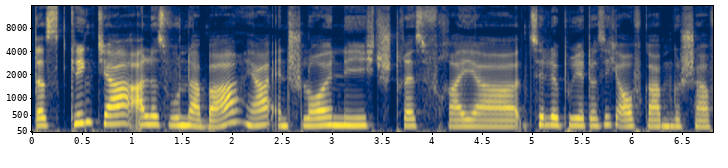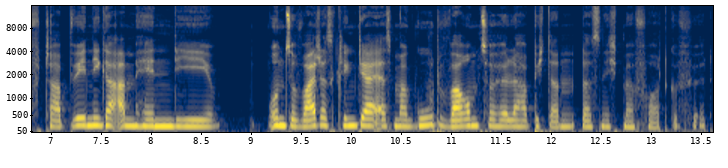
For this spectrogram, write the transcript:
das klingt ja alles wunderbar, ja, entschleunigt, stressfreier, zelebriert, dass ich Aufgaben geschafft habe, weniger am Handy und so weiter. Das klingt ja erstmal gut. Warum zur Hölle habe ich dann das nicht mehr fortgeführt?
